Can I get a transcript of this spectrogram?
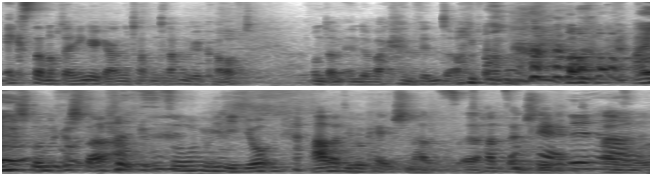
extra noch dahin gegangen und haben einen Drachen gekauft und am Ende war kein Winter und wir haben eine Stunde gestartet gezogen wie die Idioten. Aber die Location hat es äh, entschädigt. Okay. Also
